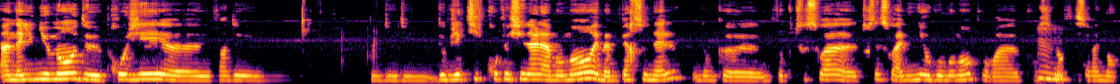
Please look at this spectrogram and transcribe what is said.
un alignement de projets, euh, enfin de d'objectifs professionnels à un moment et même personnels. Donc, il faut que tout soit, tout ça soit aligné au bon moment pour, pour se mmh lancer sereinement.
